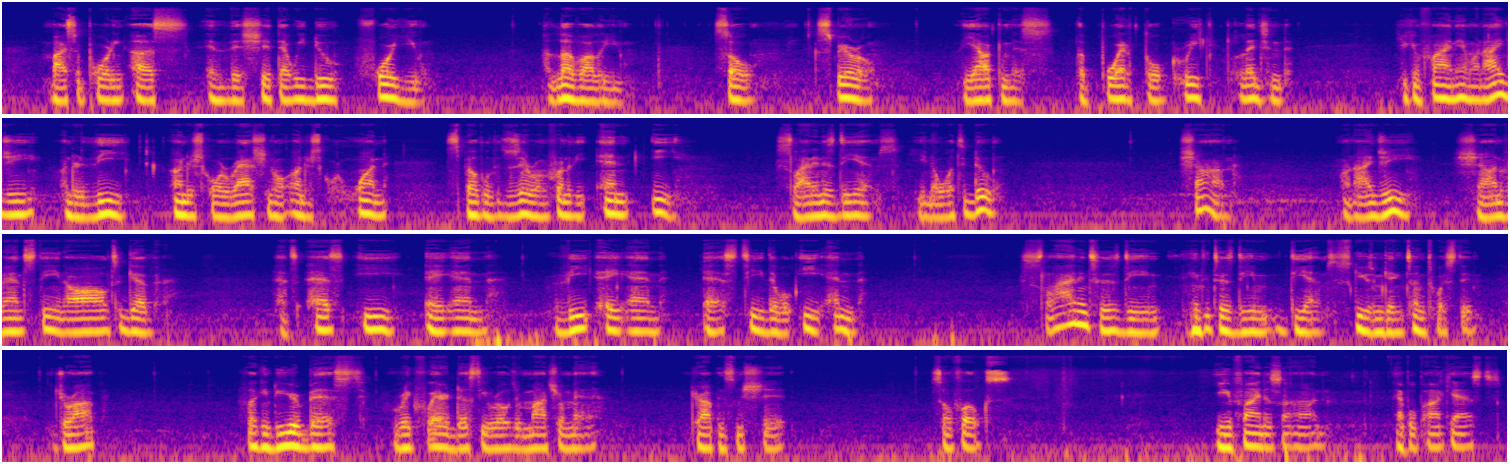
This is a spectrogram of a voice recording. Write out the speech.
by supporting us in this shit that we do for you. I love all of you. So, Spiro, the alchemist, the Puerto Greek legend, you can find him on IG under the underscore rational underscore one, spelled with a zero in front of the N E. Slide in his DMs. You know what to do. Sean on IG, Sean Van Steen, all together. That's S E A N V A N S T double E N. Slide into his DM, into his DM, DMs. Excuse me, getting tongue twisted. Drop. Fucking do your best. Ric Flair, Dusty Rhodes, or Macho Man. Dropping some shit. So, folks, you can find us on Apple Podcasts,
